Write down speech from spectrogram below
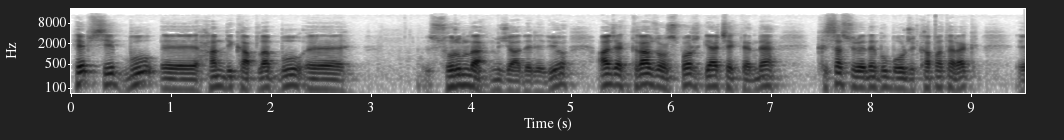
Hepsi bu e, handikapla, bu e, sorunla mücadele ediyor. Ancak Trabzonspor gerçekten de kısa sürede bu borcu kapatarak e,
